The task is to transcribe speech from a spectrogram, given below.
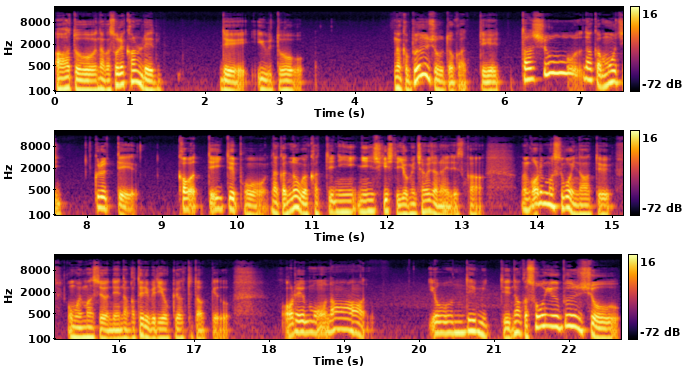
ああと、なんかそれ関連で言うと、なんか文章とかって多少なんか文字狂って変わっていてもなんか脳が勝手に認識して読めちゃうじゃないですか。なんかあれもすごいなって思いますよね。なんかテレビでよくやってたけど。あれもな読んでみてなんかそういう文章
